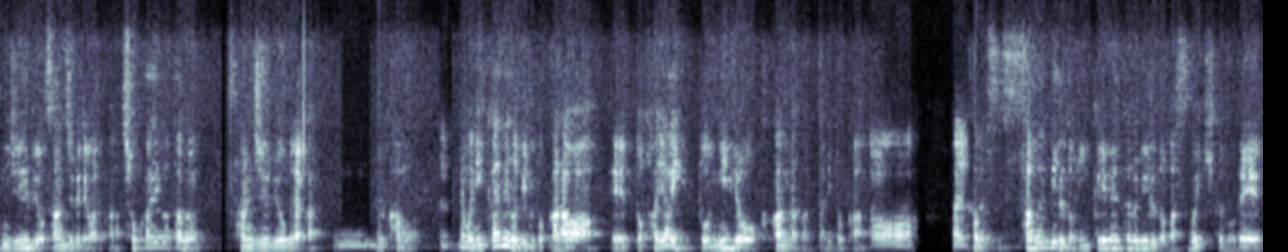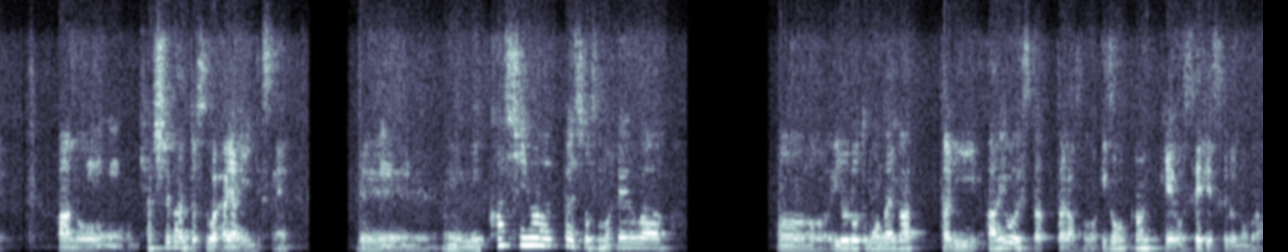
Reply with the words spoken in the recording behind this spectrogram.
？20秒、30秒で終わるかな？初回は多分30秒ぐらいかかうんるかも。うんでも2回目のビルドからは、えっ、と、早いと2秒かかんなかったりとか、はい。サブビルド、インクリメンタルビルドがすごい効くので、あの、うんキャッシュがあるとすごい早いんですね。で、うん、昔はやっぱりそうその辺は、いろいろと問題があったり、iOS だったらその依存関係を整理するのが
